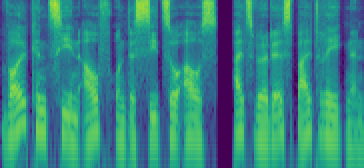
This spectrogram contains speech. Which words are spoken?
Wolken ziehen auf und es sieht so aus, als würde es bald regnen.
